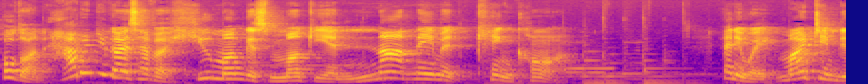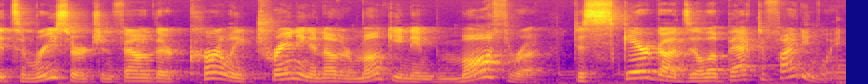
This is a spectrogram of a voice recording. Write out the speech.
Hold on, how did you guys have a humongous monkey and not name it King Kong? Anyway, my team did some research and found they're currently training another monkey named Mothra to scare Godzilla back to fighting weight.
